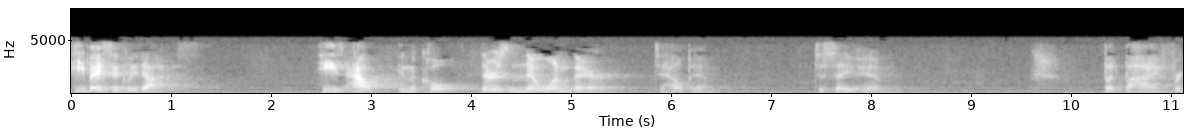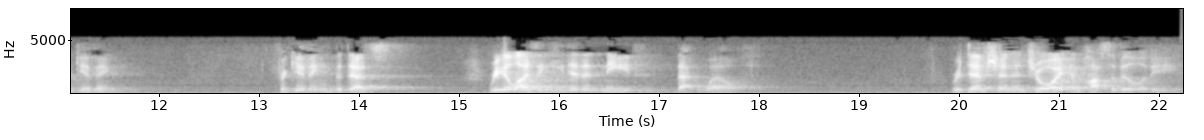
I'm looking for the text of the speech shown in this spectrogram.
he basically dies. He's out in the cold. There is no one there to help him, to save him. But by forgiving, forgiving the debts, realizing he didn't need that wealth. Redemption and joy and possibility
